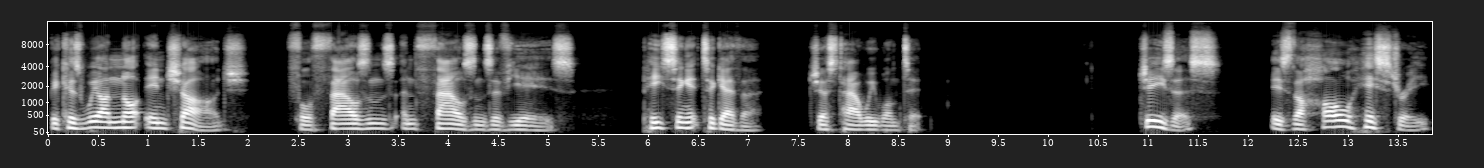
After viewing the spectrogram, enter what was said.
Because we are not in charge for thousands and thousands of years, piecing it together just how we want it. Jesus is the whole history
